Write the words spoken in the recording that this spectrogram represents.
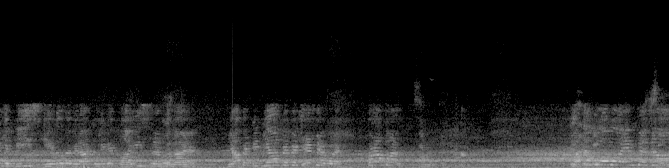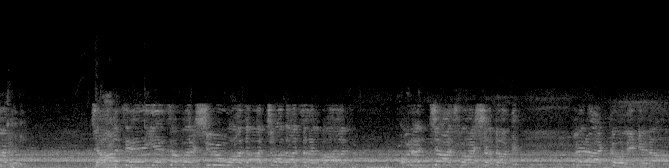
पाएँगे कि 20 गेंदों में विराट कोहली ने 22 रन बनाए हैं। यहाँ पे निन्यानवे पे खेलते हुए बराबर। खत्म हुआ वो इंतज़ार। जहाँ से ये सफ़र शुरू हुआ था चौदह साल बाद। उनचासवा शतक। विराट कोहली के नाम।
